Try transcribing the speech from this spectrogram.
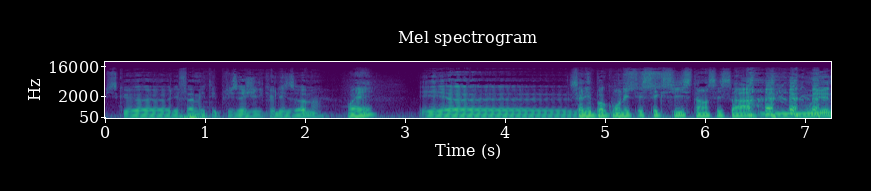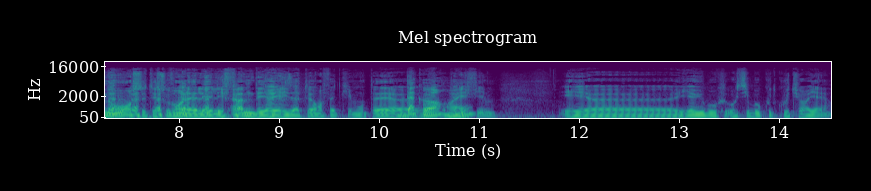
puisque euh, les femmes étaient plus agiles que les hommes. Ouais. Et euh... c'est à l'époque où on était sexiste, hein, c'est ça? Oui et non, c'était souvent les, les, femmes des réalisateurs en fait qui montaient, euh, D'accord, ouais. les films. Et euh, il y a eu beaucoup, aussi beaucoup de couturières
